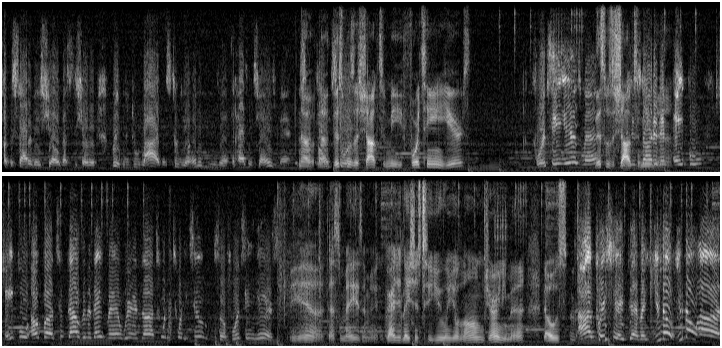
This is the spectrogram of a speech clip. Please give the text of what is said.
for the Saturday show, that's the show that we're able to do live in studio interviews, and it hasn't changed, man. It's no, funny this was a shock to me. 14 years. 14 years, man. This was a shock to me, started man. in April, April of uh, 2008, man. We're in uh, 2022, so 14 years. Yeah, that's amazing, man. Congratulations to you and your long journey, man. That was I appreciate that, man. You know, you know, uh,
